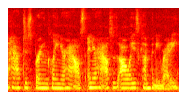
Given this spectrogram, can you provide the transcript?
have to spring clean your house and your house is always company ready.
